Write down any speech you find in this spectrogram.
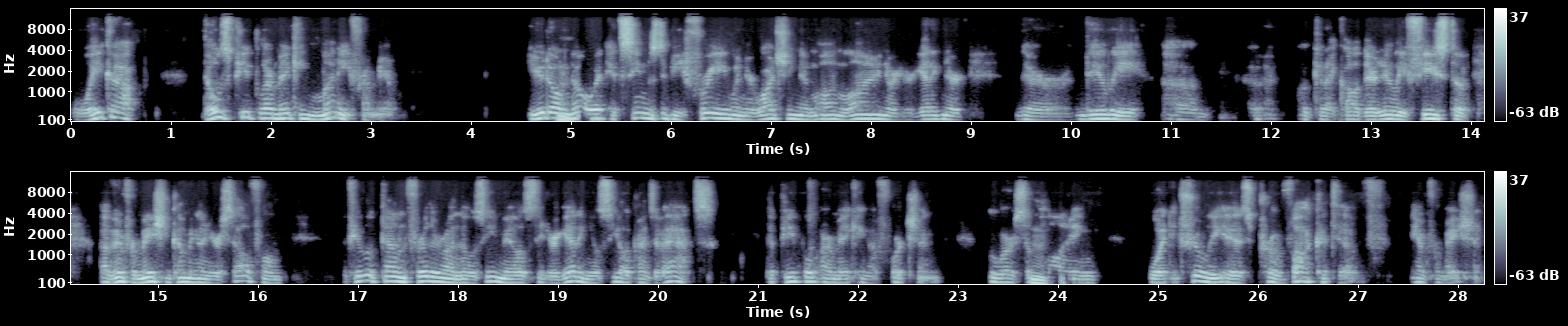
wake up. Those people are making money from you. You don't hmm. know it. It seems to be free when you're watching them online or you're getting their their daily um, uh, what could I call it? Their daily feast of, of information coming on your cell phone. If you look down further on those emails that you're getting, you'll see all kinds of ads. The people are making a fortune who are hmm. supplying what truly is provocative information.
